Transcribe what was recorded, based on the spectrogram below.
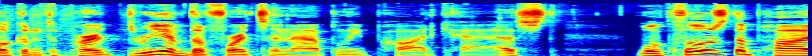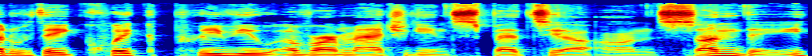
Welcome to part three of the Forza podcast. We'll close the pod with a quick preview of our match against Spezia on Sunday.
